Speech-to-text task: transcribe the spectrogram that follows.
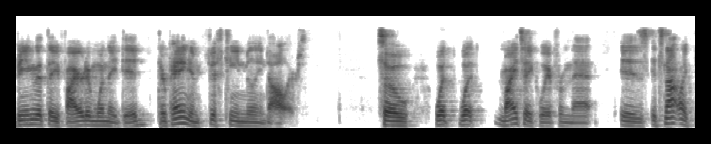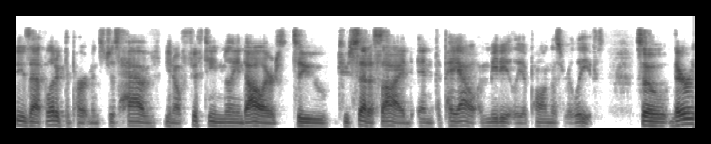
Being that they fired him when they did, they're paying him fifteen million dollars. So what what my takeaway from that is it's not like these athletic departments just have you know 15 million dollars to to set aside and to pay out immediately upon this relief so there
